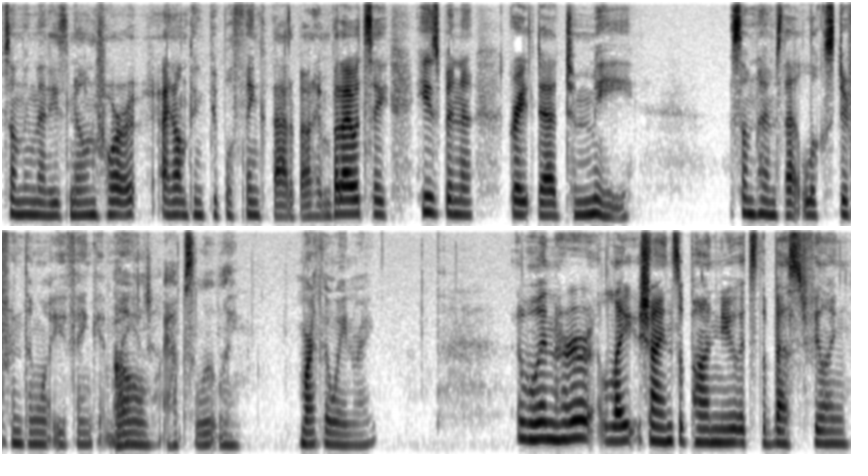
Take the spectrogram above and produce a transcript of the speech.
something that he's known for. I don't think people think that about him. But I would say he's been a great dad to me. Sometimes that looks different than what you think it might. Oh, absolutely. Martha Wainwright. When her light shines upon you, it's the best feeling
